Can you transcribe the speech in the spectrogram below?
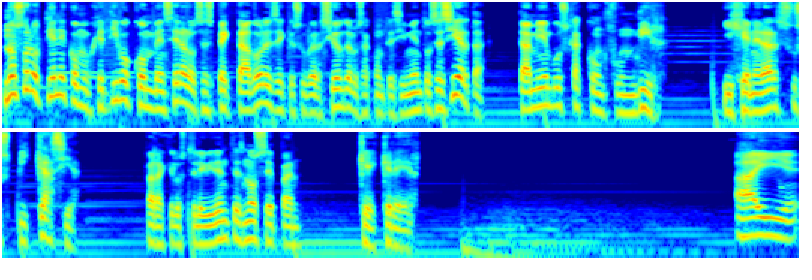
no solo tiene como objetivo convencer a los espectadores de que su versión de los acontecimientos es cierta, también busca confundir y generar suspicacia para que los televidentes no sepan qué creer. Hay,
